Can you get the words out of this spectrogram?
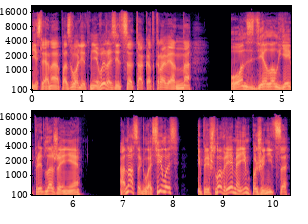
если она позволит мне выразиться так откровенно — он сделал ей предложение. Она согласилась, и пришло время им пожениться.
